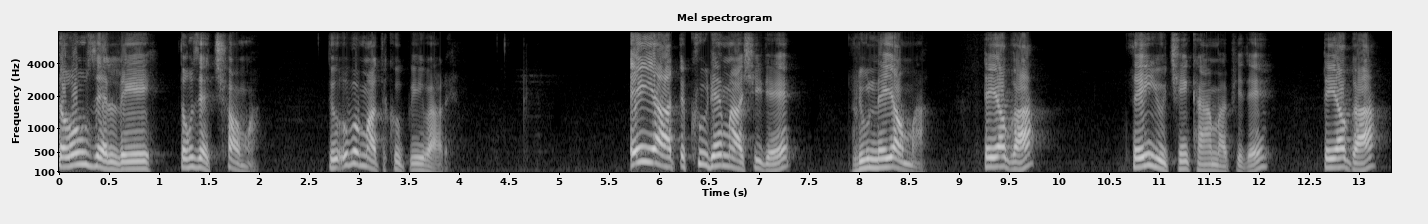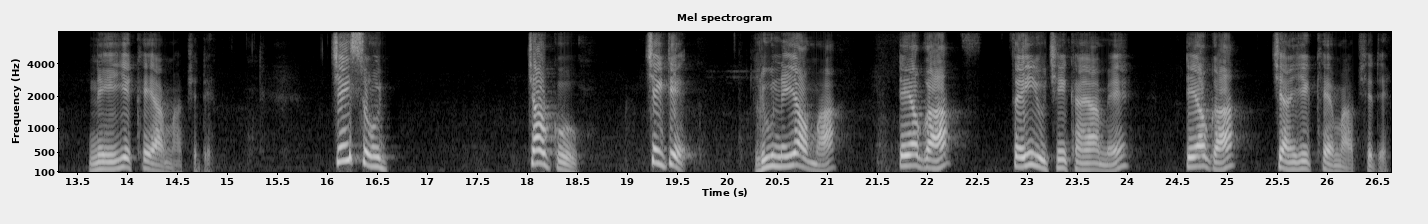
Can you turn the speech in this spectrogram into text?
34 36မှာသူဥပမာတစ်ခုပေးပါတယ်။အိယာတစ်ခုထဲမှာရှိတဲ့လူနှစ်ယောက်မှာတစ်ယောက်က သိမ့်ယူချင်းခံရမှာဖြစ်တယ်။တစ်ယောက်ကနေရစ်ခဲ့ရမှာဖြစ်တယ်။ကျိတ်ဆုံကြောက်ကိုကျိတ်တဲ့လူနှစ်ယောက်မှာတစ်ယောက်ကသိမ့်ယူချင်းခံရမယ်။တစ်ယောက်ကကြံရစ်ခဲ့မှာဖြစ်တယ်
